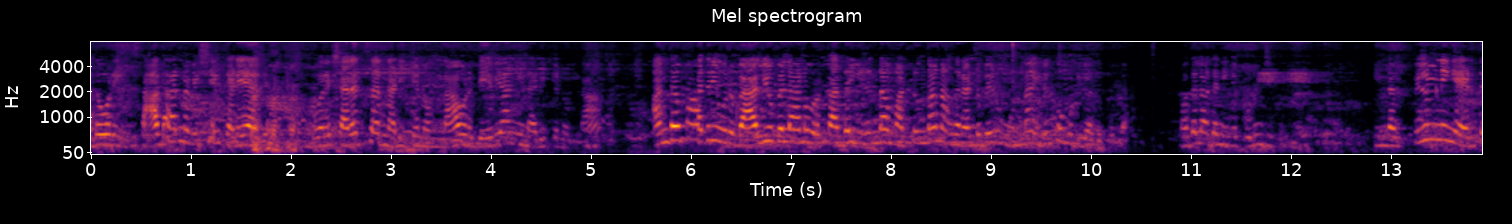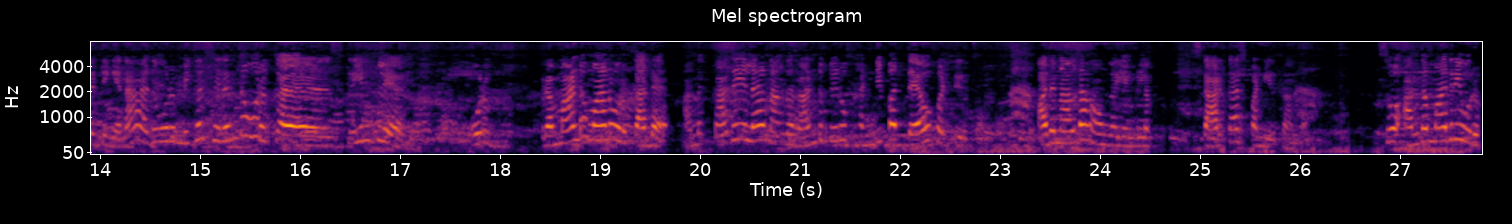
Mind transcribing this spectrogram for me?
அது ஒரு சாதாரண விஷயம் கிடையாது. ஒரு சரத் சார் நடிக்கணும்னா ஒரு தேவயானி நடிக்கணும்னா அந்த மாதிரி ஒரு வேல்யூபிளான ஒரு கதை இருந்தால் மட்டும்தான் நாங்கள் ரெண்டு பேரும் ஒன்றா இருக்க முடியும் அதுக்குள்ள. முதல்ல அதை நீங்கள் புரிஞ்சுக்கணும் இந்த ஃபிலிம் நீங்கள் எடுத்துட்டீங்கன்னா அது ஒரு மிக சிறந்த ஒரு க ஸ்க்ரீன் பிளே ஒரு பிரம்மாண்டமான ஒரு கதை. அந்த கதையில் நாங்கள் ரெண்டு பேரும் கண்டிப்பாக தேவைப்பட்டிருக்கோம். அதனால தான் அவங்க எங்களை ஸ்டார் காஸ்ட் பண்ணியிருக்காங்க. ஸோ அந்த மாதிரி ஒரு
